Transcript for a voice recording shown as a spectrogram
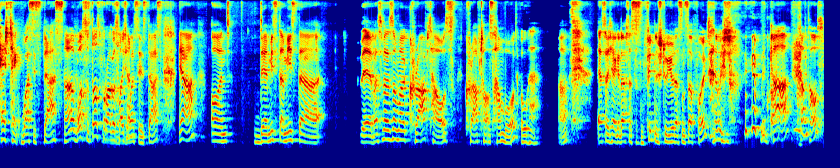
Hashtag was ist das? Ah, was ist das? Fragezeichen. Was ist das? Ja, und der Mr. Mr. Äh, was war das nochmal? Crafthouse. Crafthouse Hamburg. Oha. Ja. Erst habe ich ja gedacht, das ist ein Fitnessstudio, das uns da folgt. Schon K, Krafthaus.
